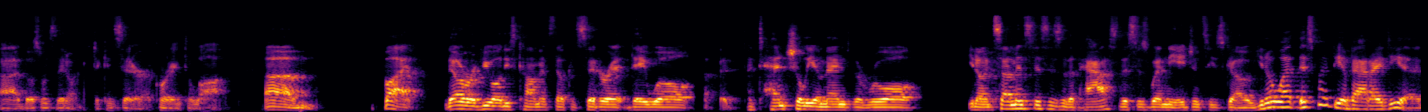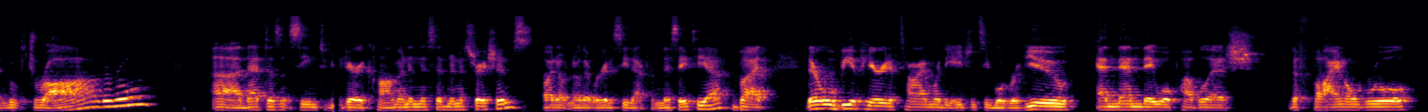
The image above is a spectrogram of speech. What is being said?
Uh, those ones they don't have to consider according to law. Um, but they'll review all these comments, they'll consider it, they will uh, potentially amend the rule. You know, in some instances in the past, this is when the agencies go, you know what, this might be a bad idea and withdraw the rule. Uh, that doesn't seem to be very common in this administration. So I don't know that we're going to see that from this ATF, but there will be a period of time where the agency will review and then they will publish the final rule.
